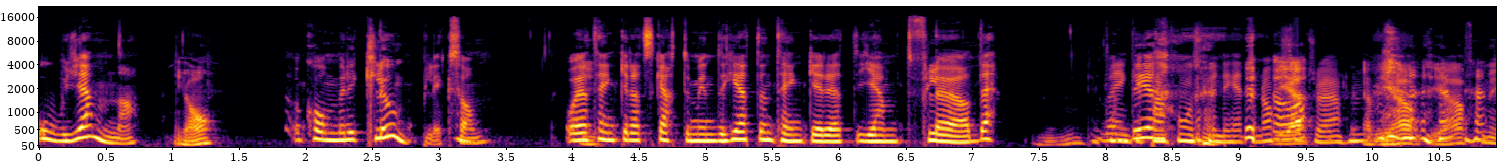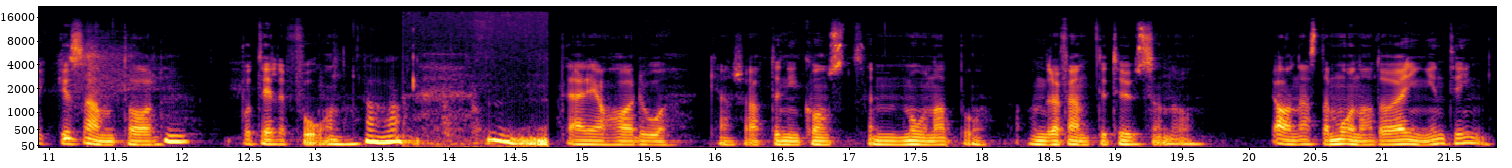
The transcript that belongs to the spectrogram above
ojämna. Ja. Och kommer i klump liksom. Mm. Och jag tänker att skattemyndigheten tänker ett jämnt flöde. Mm. Det tänker det... Pensionsmyndigheten också ja. tror jag. Ja, vi, har, vi har haft mycket samtal mm. på telefon. Aha. Där jag har då kanske haft en inkomst en månad på 150 000. Och, ja, nästa månad har jag ingenting.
